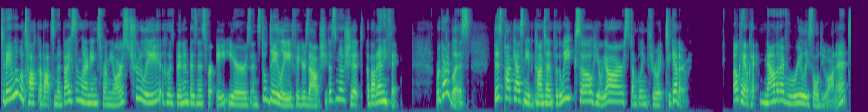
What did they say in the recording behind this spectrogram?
Today, we will talk about some advice and learnings from yours truly, who has been in business for eight years and still daily figures out she doesn't know shit about anything. Regardless, this podcast needed content for the week, so here we are, stumbling through it together. Okay, okay, now that I've really sold you on it,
